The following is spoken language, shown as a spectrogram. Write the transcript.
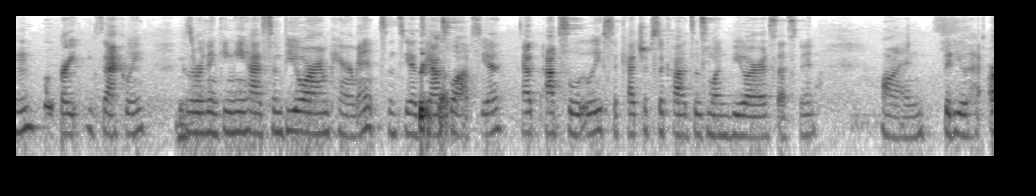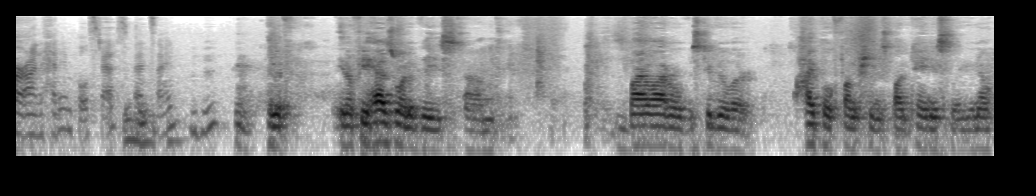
mm-hmm, right, exactly. Because we're thinking he has some VOR impairment since he has the Big oscillopsia. Yep, absolutely. So catch-up saccades is one VOR assessment on video he- or on head impulse test bedside. Mm-hmm. And if, you know, if he has one of these um, bilateral vestibular hypofunction spontaneously, you know,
